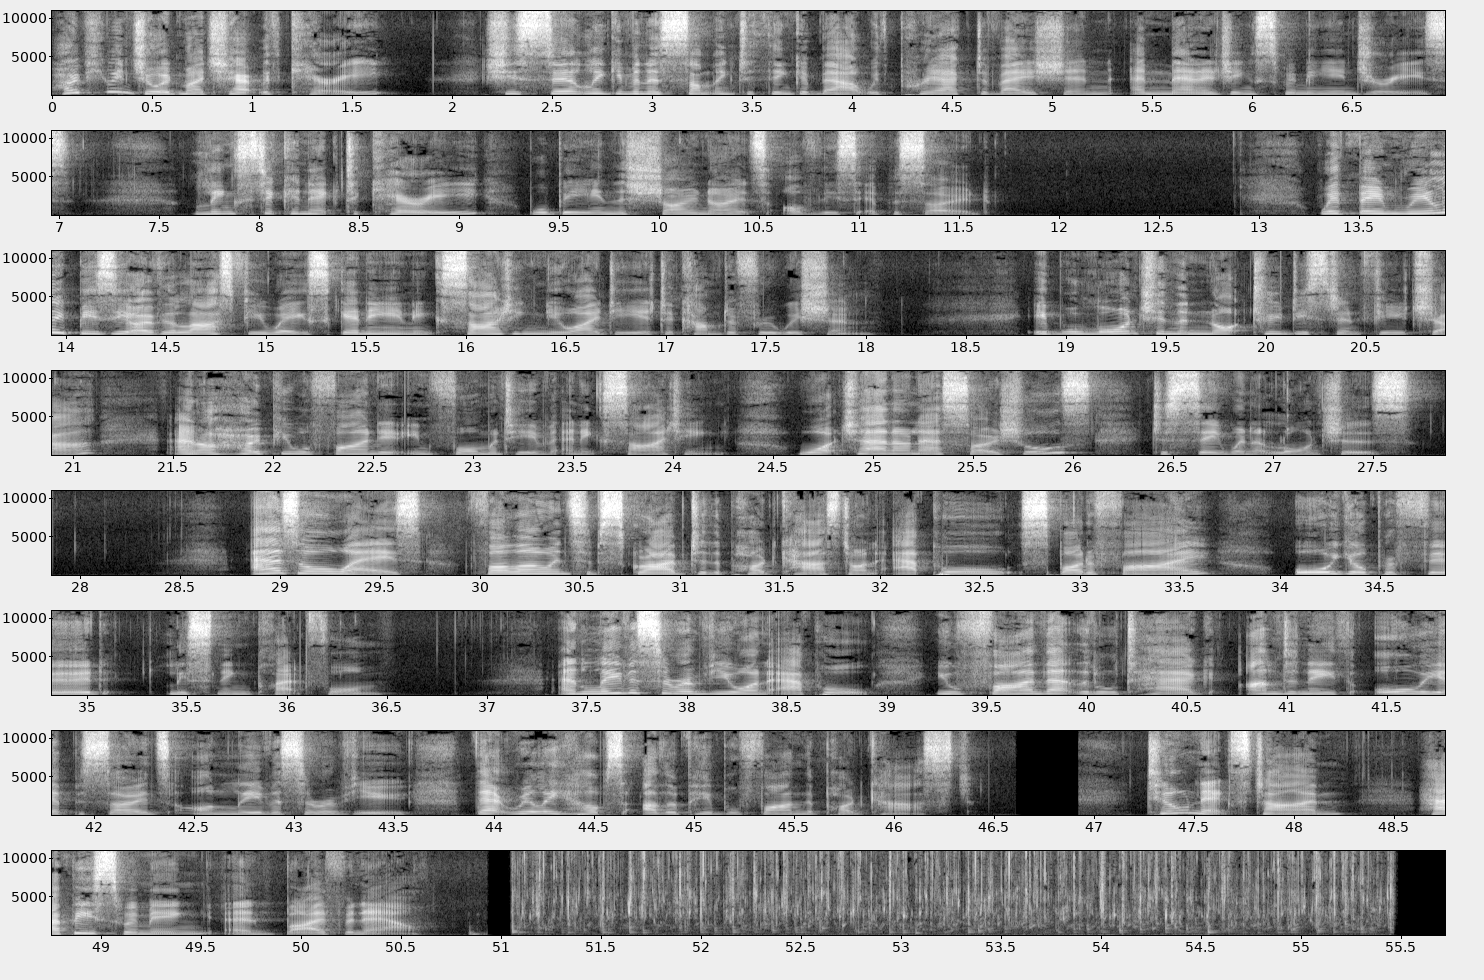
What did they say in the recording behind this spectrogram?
Hope you enjoyed my chat with Kerri. She's certainly given us something to think about with pre activation and managing swimming injuries. Links to connect to Kerri will be in the show notes of this episode. We've been really busy over the last few weeks getting an exciting new idea to come to fruition. It will launch in the not too distant future, and I hope you will find it informative and exciting. Watch out on our socials to see when it launches. As always, follow and subscribe to the podcast on Apple, Spotify, or your preferred listening platform. And leave us a review on Apple. You'll find that little tag underneath all the episodes on Leave Us a Review. That really helps other people find the podcast. Till next time, happy swimming and bye for now.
